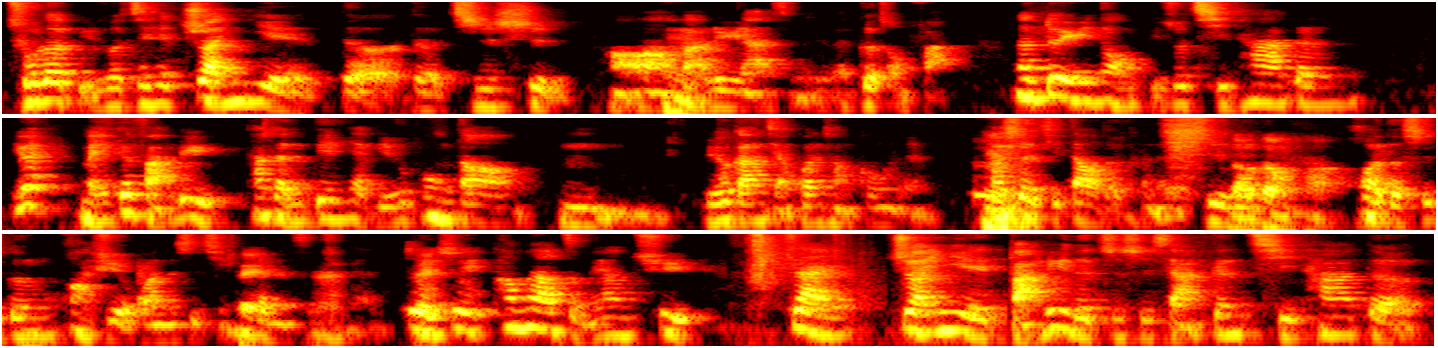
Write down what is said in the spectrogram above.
除了比如说这些专业的的知识啊，嗯。法律啊什么什么各种法，那对于那种比如说其他跟，因为每个法律它可能定下，比如说碰到嗯，比如说刚刚讲官场工人，它嗯涉及到的可能是劳动法。或者是跟化学有关的事情，对。可能是怎么样？对，所以他们要怎么样去在专业法律的知识下，跟其他的，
